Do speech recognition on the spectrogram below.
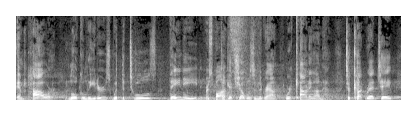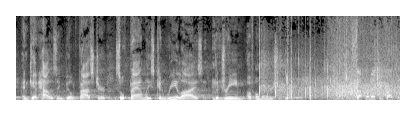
empower local leaders with the tools they need Response? to get shovels in the ground. We're counting on them to cut red tape and get housing built faster so families can realize the dream of home ownership. Supplementary question.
